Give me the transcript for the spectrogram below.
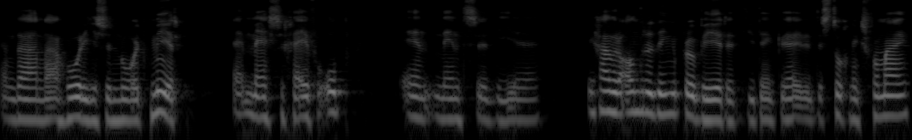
en daarna hoor je ze nooit meer. En mensen geven op en mensen die, uh, die gaan weer andere dingen proberen. Die denken, hé, hey, dit is toch niks voor mij.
